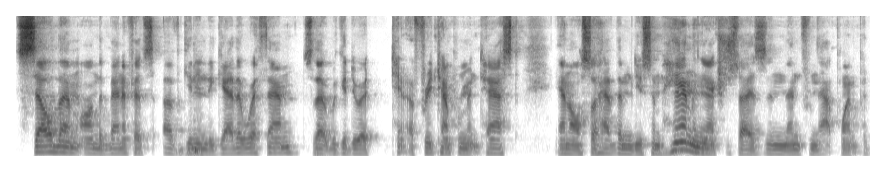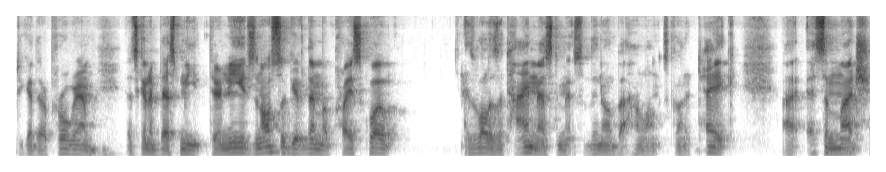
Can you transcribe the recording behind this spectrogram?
sell them on the benefits of getting together with them so that we could do a, free temperament test and also have them do some handling exercises and then from that point put together a program that's going to best meet their needs and also give them a price quote as well as a time estimate so they know about how long it's going to take. Uh, it's a much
